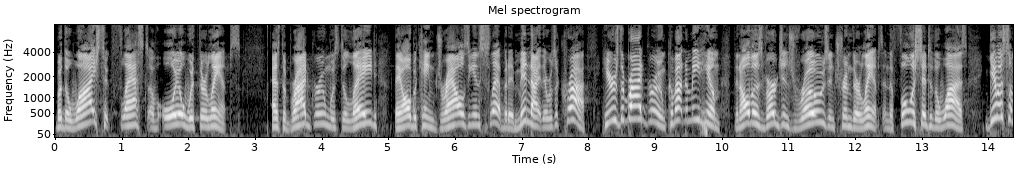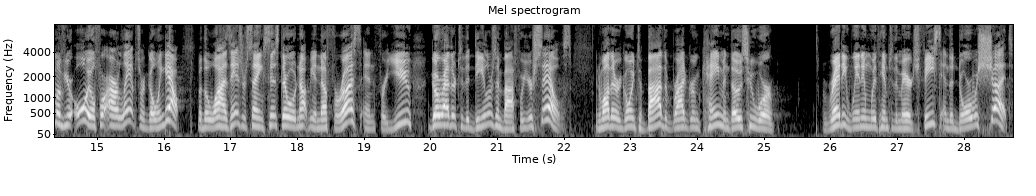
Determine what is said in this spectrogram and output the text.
but the wise took flasks of oil with their lamps. As the bridegroom was delayed, they all became drowsy and slept. But at midnight there was a cry Here's the bridegroom, come out to meet him. Then all those virgins rose and trimmed their lamps. And the foolish said to the wise, Give us some of your oil, for our lamps are going out. But the wise answered, saying, Since there will not be enough for us and for you, go rather to the dealers and buy for yourselves. And while they were going to buy, the bridegroom came, and those who were ready went in with him to the marriage feast, and the door was shut.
